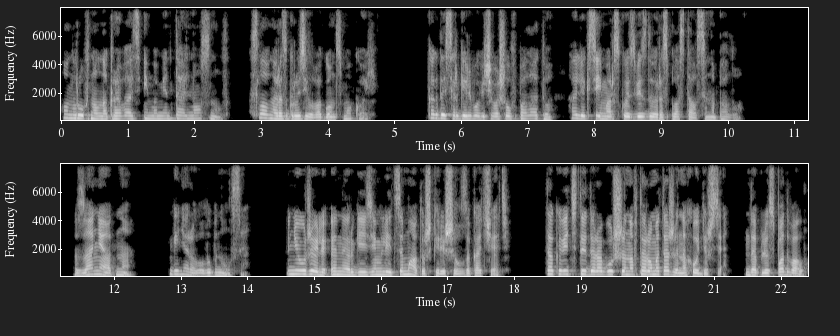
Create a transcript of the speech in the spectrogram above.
он рухнул на кровать и моментально уснул, словно разгрузил вагон с мукой. Когда Сергей Львович вошел в палату, Алексей морской звездой распластался на полу. «Занятно», — генерал улыбнулся. «Неужели энергии землицы матушки решил закачать? Так ведь ты, дорогуша, на втором этаже находишься, да плюс подвал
